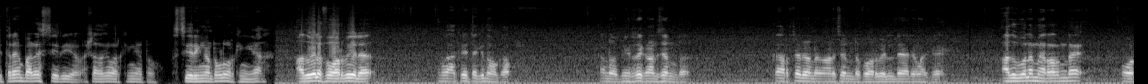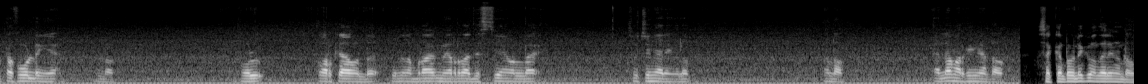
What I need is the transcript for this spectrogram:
ഇത്രയും പഴയ സ്റ്റീരിയോ പക്ഷേ അതൊക്കെ വർക്കിംഗ് കേട്ടോ. സ്റ്റിയറിംഗ് കൺട്രോൾ വർക്കിംഗ് ആണ് അതുപോലെ ഫോർ വീൽ നമുക്ക് ആക്കിയിട്ടൊക്കെ നോക്കാം. കണ്ടോ? മിറർ കാണിച്ചിട്ടുണ്ട്. കറക്റ്റായിട്ട് ഉണ്ട് കാണിച്ചിട്ടുണ്ട് ഫോർ വീലിന്റെ കാര്യങ്ങളൊക്കെ. അതുപോലെ മിററിന്റെ ഓട്ടോ ഫോൾഡിങ് ഉണ്ടോ? ഫുൾ വർക്കാവുന്നുണ്ട് പിന്നെ നമ്മുടെ മിറർ അഡ്ജസ്റ്റ് ചെയ്യാനുള്ള സ്വിച്ചും കാര്യങ്ങളും ഉണ്ടോ? എല്ലാം വർക്കിംഗ് കേട്ടോ. സെക്കൻഡ് റോയിലേക്ക് വന്നാലും കണ്ടോ?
